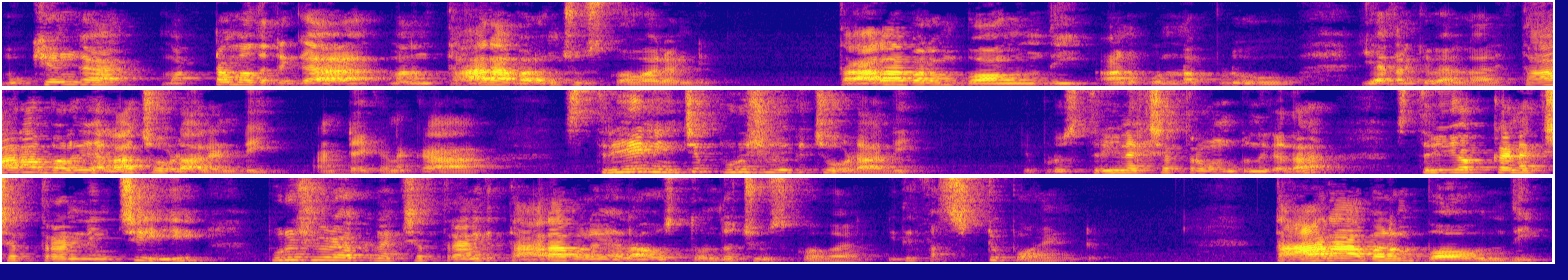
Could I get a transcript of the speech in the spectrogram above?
ముఖ్యంగా మొట్టమొదటిగా మనం తారాబలం చూసుకోవాలండి. తారాబలం బాగుంది అనుకున్నప్పుడు ఎదరికి వెళ్ళాలి. తారాబలం ఎలా చూడాలండి? అంటే కనుక స్త్రీ నుంచి పురుషుడికి చూడాలి. ఇప్పుడు స్త్రీ నక్షత్రం ఉంటుంది కదా స్త్రీ యొక్క నక్షత్రం నుంచి పురుషుడు యొక్క నక్షత్రానికి తారాబలం ఎలా వస్తుందో చూసుకోవాలి. ఇది ఫస్ట్ పాయింట్. తారాబలం బాగుంది.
